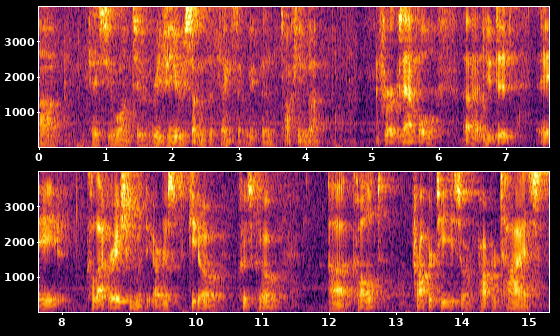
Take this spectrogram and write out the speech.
Uh, in case you want to review some of the things that we've been talking about. For example, you did a collaboration with the artist Guido Kucsko called properties or proper ties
